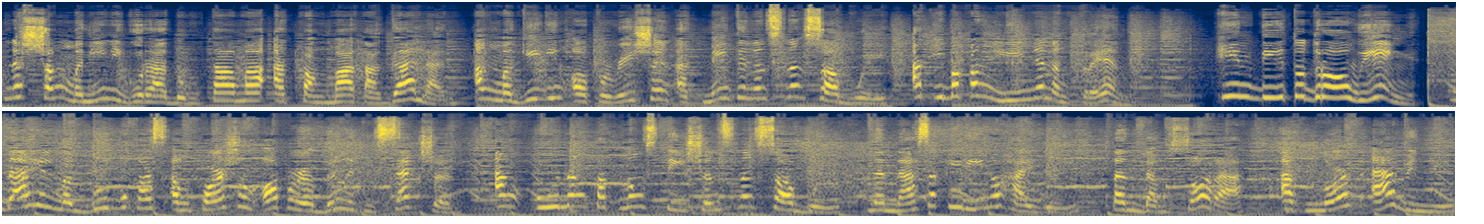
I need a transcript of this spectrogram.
na siyang maniniguradong tama at pangmatagalan ang magiging operation at maintenance ng subway at iba pang linya ng tren. Hindi to drawing! Dahil magbubukas ang partial operability section ang unang tatlong stations ng subway na nasa Quirino Highway, Tandang Sora at North Avenue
